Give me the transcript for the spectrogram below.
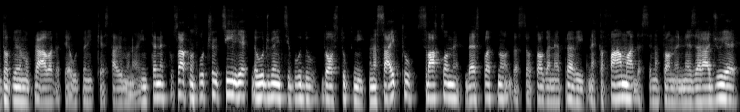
dobijemo pravo da te učbenike stavimo na internet. U svakom slučaju cilj je da učbenici budu dostupni na sajtu svakome besplatno, da se od toga ne pravi neka fama, da se na tome ne zarađuje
